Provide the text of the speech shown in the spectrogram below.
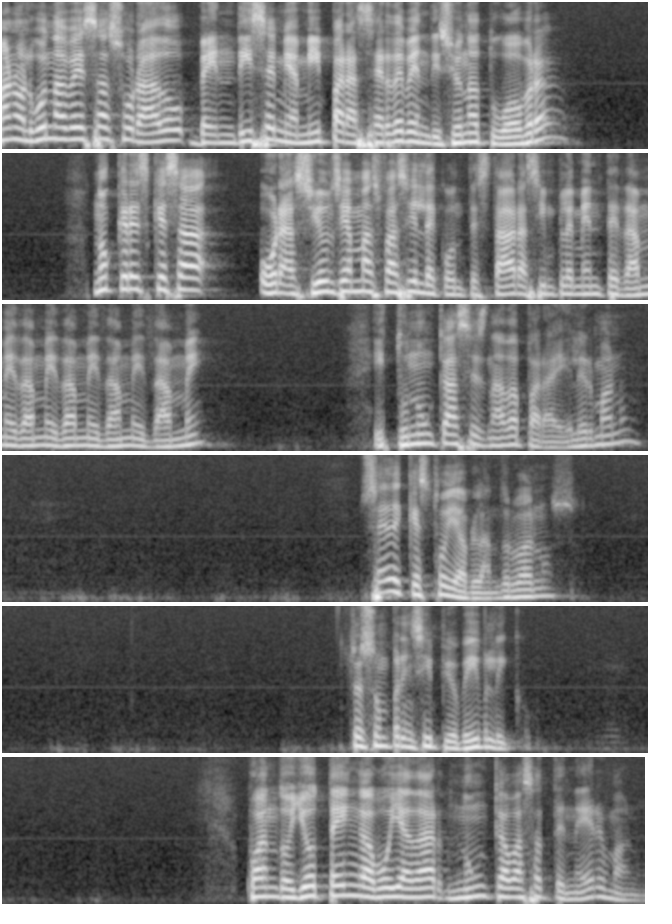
Hermano, ¿alguna vez has orado, bendíceme a mí para hacer de bendición a tu obra? ¿No crees que esa oración sea más fácil de contestar a simplemente dame, dame, dame, dame, dame? y tú nunca haces nada para Él, hermano. ¿Sé de qué estoy hablando, hermanos? Esto es un principio bíblico. Cuando yo tenga, voy a dar, nunca vas a tener, hermano.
